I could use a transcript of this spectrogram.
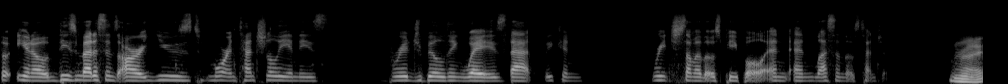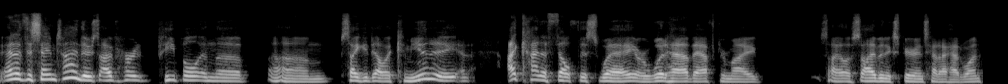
the, you know these medicines are used more intentionally in these bridge building ways that we can reach some of those people and and lessen those tensions Right. And at the same time, there's I've heard people in the um, psychedelic community, and I kind of felt this way or would have after my psilocybin experience had I had one,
